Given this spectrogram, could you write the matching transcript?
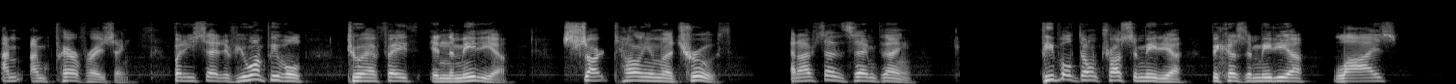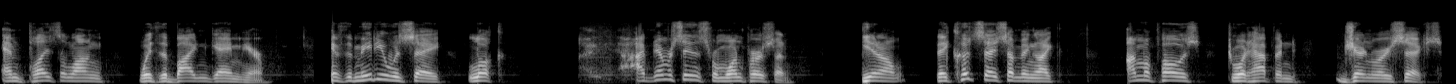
I'm, I'm paraphrasing, but he said, if you want people to have faith in the media, start telling them the truth. And I've said the same thing. People don't trust the media because the media lies and plays along with the Biden game here if the media would say, look, I've never seen this from one person, you know, they could say something like, I'm opposed to what happened January 6th,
